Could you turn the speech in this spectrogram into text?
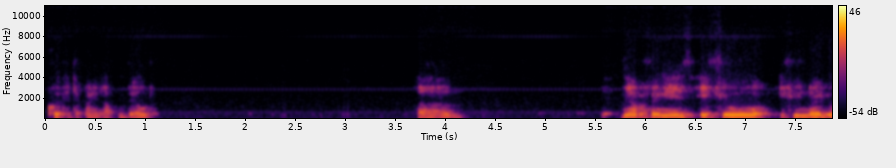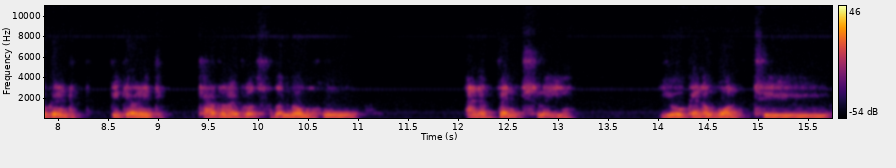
quicker to paint up and build. Um, the other thing is if you're if you know you're going to be going into Kharadron Overlords for the long haul, and eventually you're going to want to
